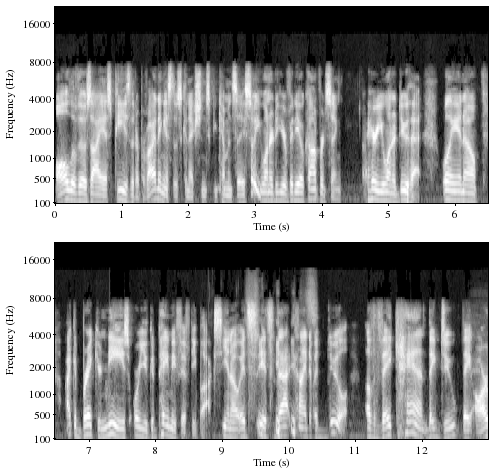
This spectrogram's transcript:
all of those ISPs that are providing us those connections can come and say, "So you want to do your video conferencing? I hear you want to do that. Well, you know, I could break your knees, or you could pay me fifty bucks. You know, it's it's that kind of a deal. Of they can, they do, they are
